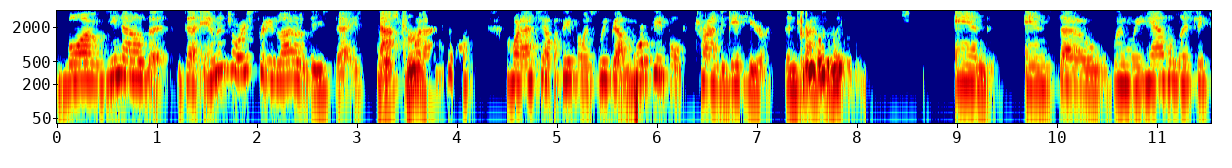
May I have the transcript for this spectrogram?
Boy, you know that the inventory is pretty low these days. That's I- true. What I, tell, what I tell people is we've got more people trying to get here than trying to leave. And and so when we have a listing,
